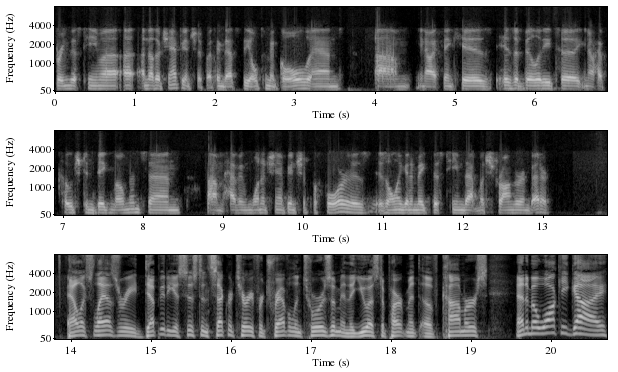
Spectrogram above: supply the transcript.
bring this team a, a, another championship. I think that's the ultimate goal, and um, you know I think his his ability to you know have coached in big moments and um, having won a championship before is is only going to make this team that much stronger and better. Alex Lasry, Deputy Assistant Secretary for Travel and Tourism in the U.S. Department of Commerce, and a Milwaukee guy.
